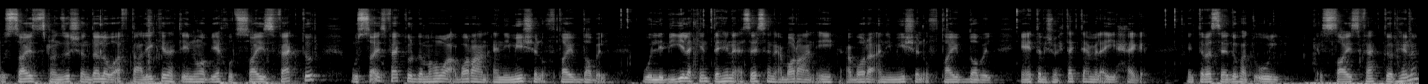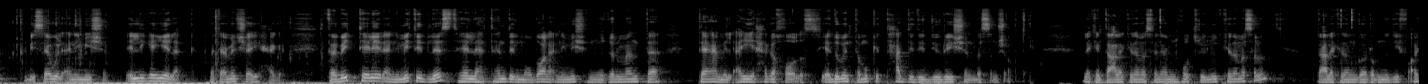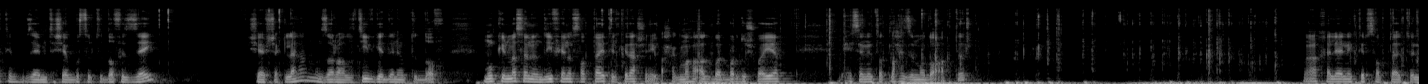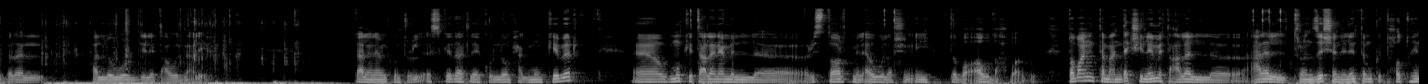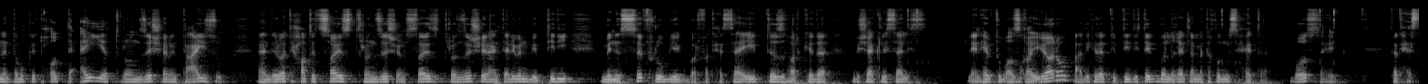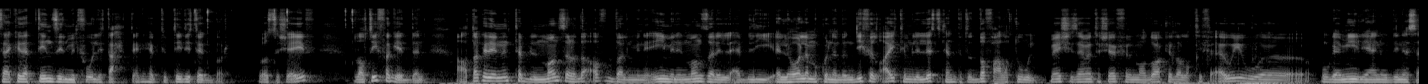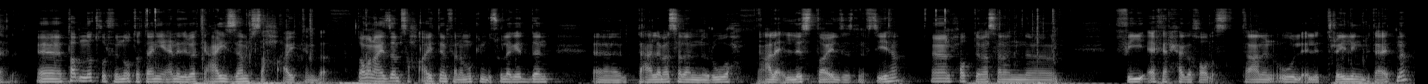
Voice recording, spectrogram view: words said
وال size transition ده لو وقفت عليه كده هتلاقي إن هو بياخد size factor وال size factor ده ما هو عبارة عن animation of type double واللي بيجي لك أنت هنا أساسا عبارة عن إيه؟ عبارة عن animation of type double يعني أنت مش محتاج تعمل أي حاجة. أنت بس يا دوب هتقول ال size factor هنا بيساوي ال animation اللي جاي لك ما تعملش أي حاجة. فبالتالي ال animated list هي اللي هت handle موضوع ال animation من غير ما أنت تعمل أي حاجة خالص. يا دوب أنت ممكن تحدد ال duration بس مش أكتر. لكن تعالى كده مثلا نعمل hot reload كده مثلا. تعالى كده نجرب نضيف item زي ما انت شايف بص بتضاف إزاي؟ شايف شكلها. منظرها لطيف جدا وهي بتضاف. ممكن مثلا نضيف هنا subtitle كده عشان يبقى حجمها أكبر برضو شوية بحيث إن أنت تلاحظ الموضوع أكتر. آه خلينا نكتب subtitle بدل hello world اللي اتعودنا عليها. تعالى نعمل control S كده هتلاقي كلهم حجمهم كبر. وممكن تعالى نعمل restart من الأول عشان إيه تبقى أوضح برضو. طبعا أنت ما عندكش limit على ال على ال transition اللي أنت ممكن تحطه هنا. أنت ممكن تحط أي transition أنت عايزه. أنا دلوقتي حاطط size transition size transition يعني تقريبا بيبتدي من الصفر وبيكبر. فتحسها إيه بتظهر كده بشكل سلس. لأن هي بتبقى صغيرة وبعد كده بتبتدي تكبر لغاية لما تاخد مساحتها. بص أهي. فتحسها كده بتنزل من فوق لتحت. يعني هي بتبتدي تكبر. بص شايف؟ لطيفة جدا. أعتقد إن أنت بالمنظر ده أفضل من إيه من المنظر اللي قبليه اللي هو لما كنا بنضيف ال item لل list كانت بتضاف على طول. ماشي زي ما أنت شايف الموضوع كده لطيف قوي و... وجميل يعني والدنيا سهلة. آه طب ندخل في النقطه تانية. أنا دلوقتي عايز أمسح item بقى. طبعا عايز أمسح item فأنا ممكن بسهولة جدا آه تعالى مثلا نروح على ال list tiles نفسها آه نحط مثلا آه في آخر حاجة خالص. تعالى نقول ال trailing بتاعتنا.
